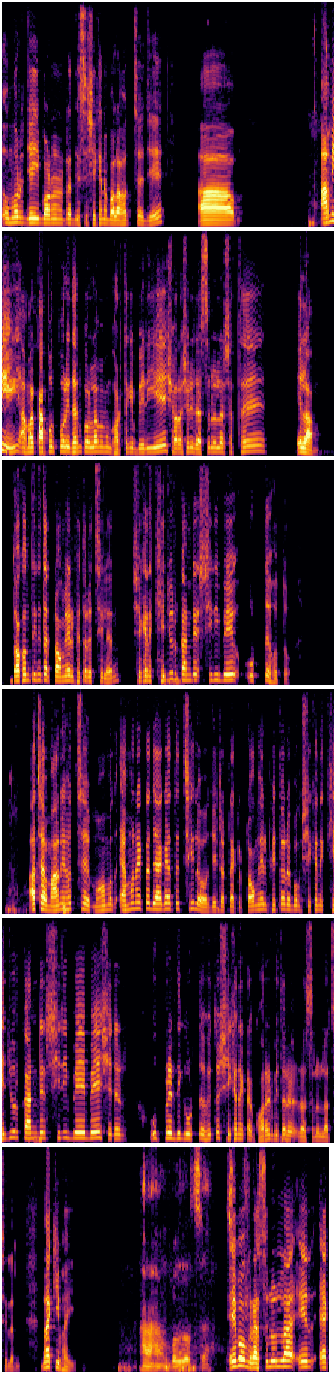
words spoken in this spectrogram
ওমর যেই বর্ণনাটা দিচ্ছে সেখানে বলা হচ্ছে যে আ আমি আমার কাপড় পরিধান করলাম এবং ঘর থেকে বেরিয়ে সরাসরি রাসূলুল্লাহর সাথে এলাম। তখন তিনি তার টঙের ভেতরে ছিলেন। সেখানে খেজুর কাণ্ডের সিঁড়ি বেয়ে উঠতে হতো। আচ্ছা মানে হচ্ছে মোহাম্মদ এমন একটা জায়গাতে ছিল যেটা একটা টঙের ভিতর এবং সেখানে খেজুর কাণ্ডের সিঁড়ি বেয়ে, বেয়ে সেটার উপরের দিকে উঠতে হইতো। সেখানে একটা ঘরের ভিতরে রাসূলুল্লাহ ছিলেন। নাকি ভাই? হ্যাঁ, হ্যাঁ বোঝা যাচ্ছে এবং স্পষ্ট। রাসূলুল্লাহ এর এক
